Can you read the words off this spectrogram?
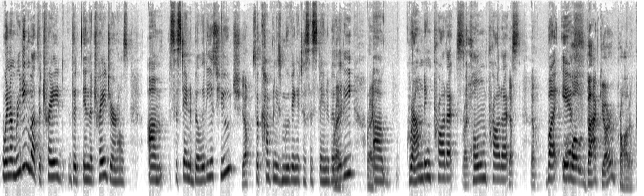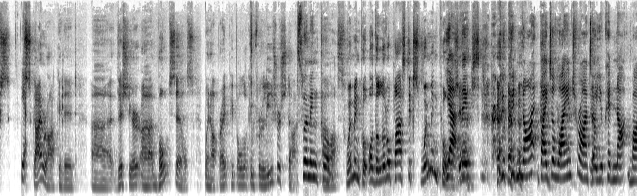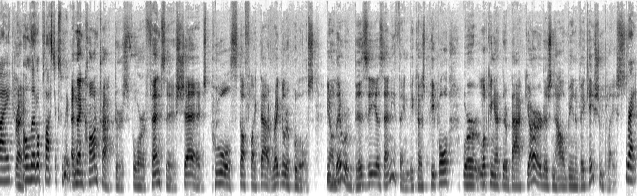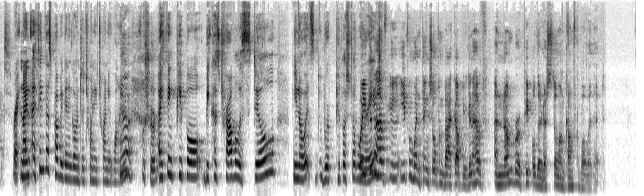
when I'm reading about the trade the, in the trade journals, um, sustainability is huge. Yep. So companies moving into sustainability, Right. Uh, grounding products, Right. home products. Yep. Yep. But if well, backyard products Yeah. skyrocketed uh, this year. Uh, boat sales went up, right? People looking for leisure stuff. Swimming Uh, pool. swimming pool. Oh, the little plastic swimming pools. yeah, yes. they, you could not by July in Toronto. Yeah. You could not buy Right. a little plastic swimming pool. And then contractors for fences, sheds, pools, stuff like that, regular pools. You know, Mm-hmm. they were busy as anything because people were looking at their backyard as now being a vacation place. Right, right. And I, I think that's probably going to go into 2021. Yeah, for sure. I think people, because travel is still, you know, it's where people are still Well, worried. you're gonna have you, even when things open back up, you're gonna have a number of people that are still uncomfortable with it,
